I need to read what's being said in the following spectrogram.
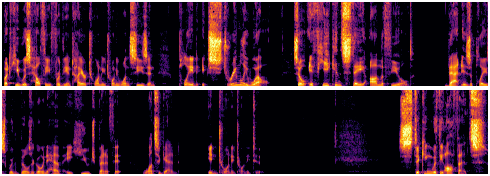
But he was healthy for the entire 2021 season, played extremely well so if he can stay on the field, that is a place where the Bills are going to have a huge benefit once again in 2022. Sticking with the offense,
